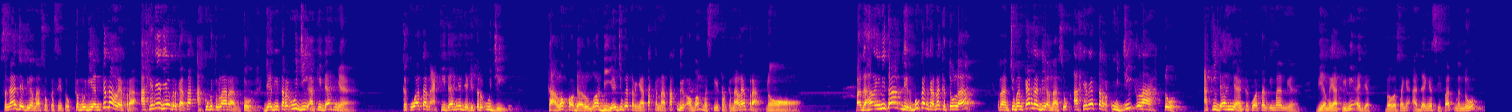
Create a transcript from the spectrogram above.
Sengaja dia masuk ke situ, kemudian kena lepra, akhirnya dia berkata, "Aku ketularan." Tuh, jadi teruji akidahnya. Kekuatan akidahnya jadi teruji. Kalau kodarullah dia juga ternyata kena takdir Allah mesti terkena lepra. No. Padahal ini takdir, bukan karena ketulah Ran, cuman karena dia masuk, akhirnya teruji lah tuh akidahnya, kekuatan imannya. Dia meyakini aja bahwasanya adanya sifat menu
